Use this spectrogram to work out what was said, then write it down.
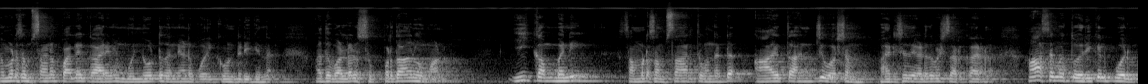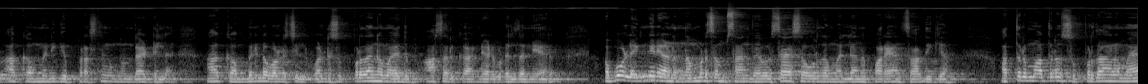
നമ്മുടെ സംസ്ഥാനം പല കാര്യങ്ങളും മുന്നോട്ട് തന്നെയാണ് പോയിക്കൊണ്ടിരിക്കുന്നത്. അത് വളരെ സുപ്രധാനവുമാണ്. ഈ കമ്പനി നമ്മുടെ സംസ്ഥാനത്ത് വന്നിട്ട് ആദ്യത്തെ അഞ്ച് വർഷം ഭരിച്ചത് ഇടതുപക്ഷ സർക്കാരാണ്. ആ സമയത്ത് ഒരിക്കൽ പോലും ആ കമ്പനിക്ക് പ്രശ്നങ്ങളൊന്നും ഉണ്ടായിട്ടില്ല. ആ കമ്പനിയുടെ വളർച്ചയിൽ വളരെ സുപ്രധാനമായതും ആ സർക്കാരിന്റെ ഇടപെടൽ തന്നെയായിരുന്നു. അപ്പോൾ എങ്ങനെയാണ് നമ്മുടെ സംസ്ഥാനം വ്യവസായ സൗഹൃദമല്ല എന്ന് പറയാൻ സാധിക്കുക? അത്രമാത്രം സുപ്രധാനമായ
